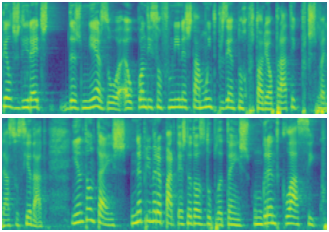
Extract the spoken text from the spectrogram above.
pelos direitos das mulheres, ou a, condição feminina está muito presente no repertório operático, porque espalha a sociedade. E então tens, na primeira parte desta dose dupla, tens um grande clássico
